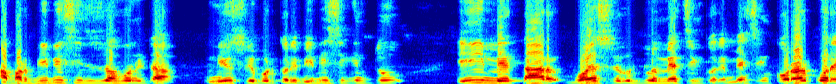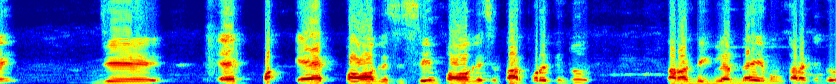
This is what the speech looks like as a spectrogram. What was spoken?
আবার বিবিসি যখন এটা নিউজ রিপোর্ট করে বিবিসি কিন্তু এই তার ভয়েস রেকর্ডগুলো ম্যাচিং করে। ম্যাচিং করার পরে যে এক এক পাওয়া গেছে সেম পাওয়া গেছে, তারপরে কিন্তু তারা ডিক্লেয়ার দেয় এবং তারা কিন্তু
